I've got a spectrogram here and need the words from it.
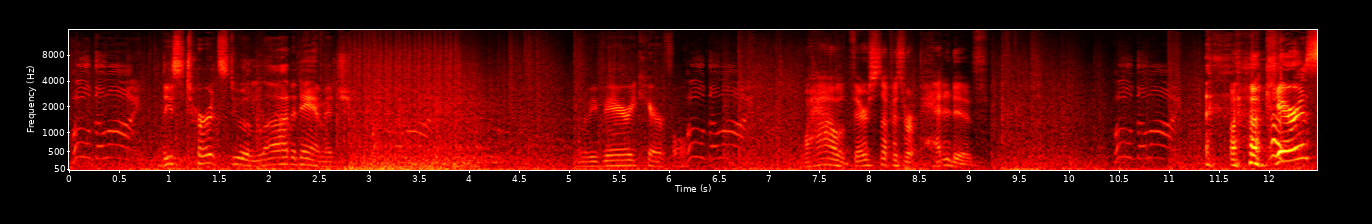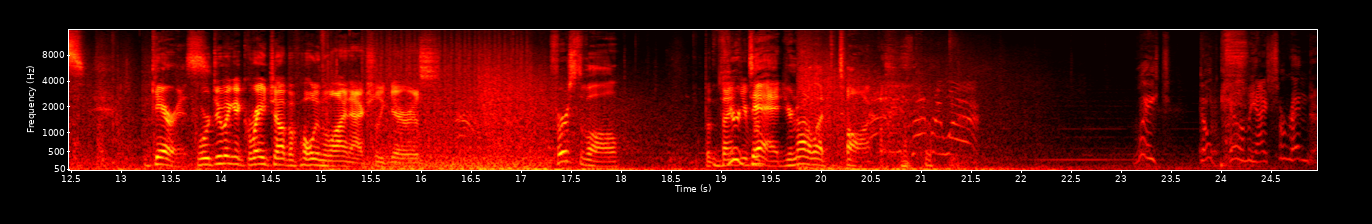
Hold the line! These turrets do a lot of damage. I'm gonna be very careful. Hold the line! Wow, their stuff is repetitive. Hold the! Garrus? Garrus. We're doing a great job of holding the line, actually, Garrus. First of all, But thank you're you dead. You're not allowed to talk. Enemy is everywhere! Wait! Don't kill me, I surrender!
